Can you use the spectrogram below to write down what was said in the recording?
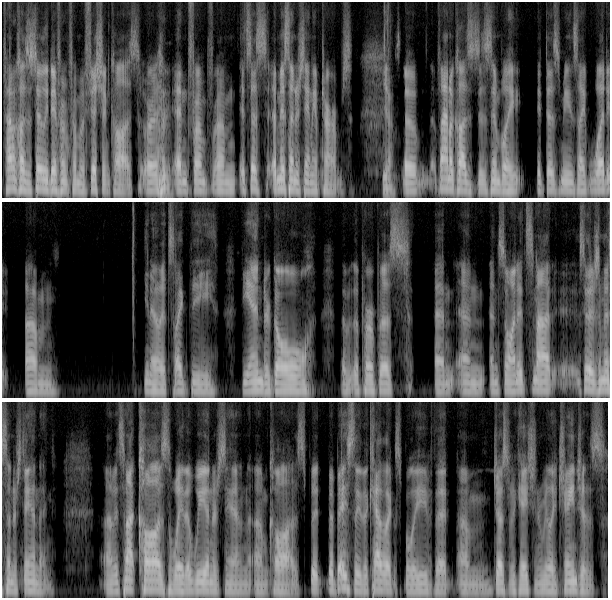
final cause is totally different from efficient cause or mm-hmm. and from from it's just a misunderstanding of terms. Yeah. So final cause is just simply it does means like what um you know it's like the the end or goal the, the purpose and and and so on. It's not so there's a misunderstanding um, it's not cause the way that we understand um, cause, but but basically the Catholics believe that um, justification really changes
